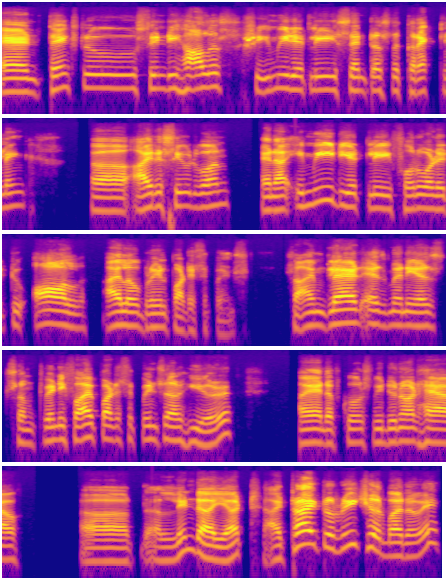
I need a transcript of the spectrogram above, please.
And thanks to Cindy Hollis, she immediately sent us the correct link. Uh, I received one and I immediately forwarded to all I Love Braille participants. So I'm glad as many as some 25 participants are here. And of course, we do not have uh, Linda yet. I tried to reach her, by the way,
